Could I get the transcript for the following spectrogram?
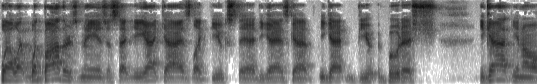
Well, what, what bothers me is just that you got guys like Bjugstad, you guys got you got Budish, you got you know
